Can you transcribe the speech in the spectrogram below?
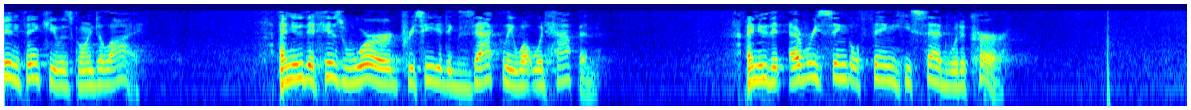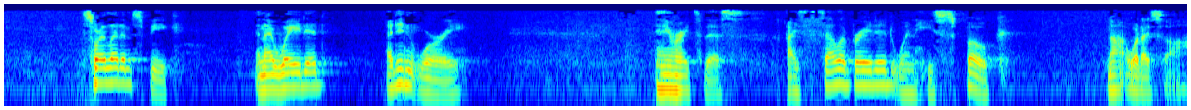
Didn't think he was going to lie. I knew that his word preceded exactly what would happen. I knew that every single thing he said would occur. So I let him speak, and I waited. I didn't worry. And he writes this I celebrated when he spoke, not what I saw.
